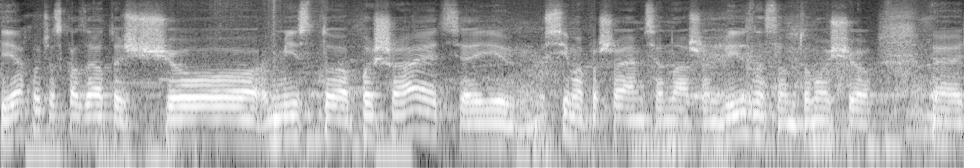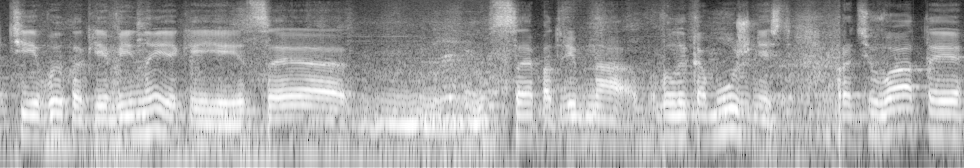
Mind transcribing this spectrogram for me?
Я хочу сказати, що місто пишається і всі ми пишаємося нашим бізнесом, тому що е, ті виклики війни, які є, це це потрібна велика мужність працювати,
